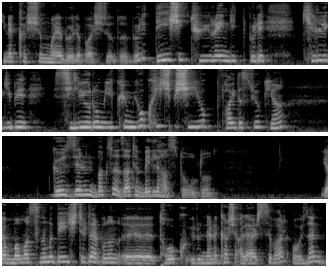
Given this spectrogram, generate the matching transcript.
Yine kaşınmaya böyle başladı. Böyle değişik tüy rengi, böyle kirli gibi siliyorum, yıkıyorum. Yok hiçbir şey yok. Faydası yok ya. Gözlerinin baksana zaten belli hasta oldu. Ya mamasını mı değiştirdiler? Bunun e, tavuk ürünlerine karşı alerjisi var. O yüzden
